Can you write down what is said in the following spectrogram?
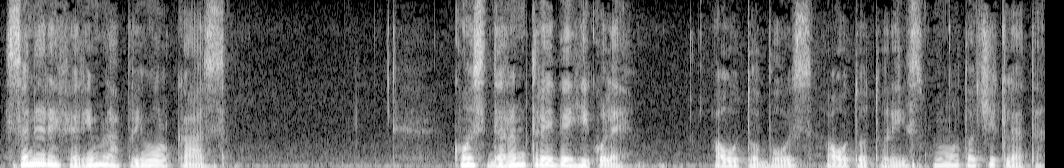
Să ne referim la primul caz. Considerăm trei vehicule, autobuz, autoturism, motocicletă.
